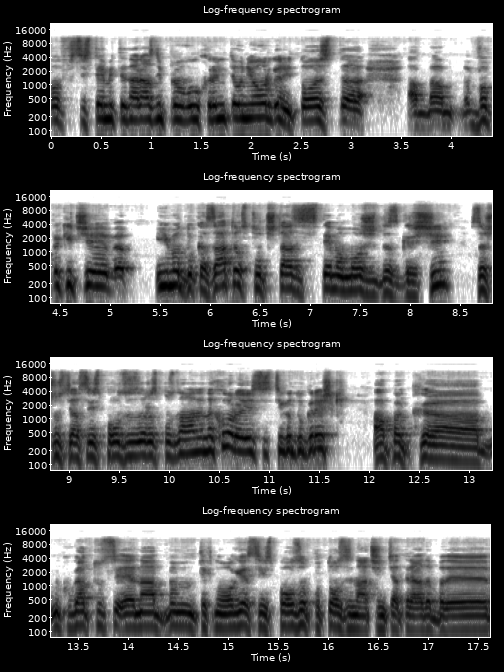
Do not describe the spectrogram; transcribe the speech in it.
в системите на разни правоохранителни органи. Тоест, въпреки, че има доказателство, че тази система може да сгреши, всъщност тя се използва за разпознаване на хора и се стига до грешки. А пък, а, когато една технология се използва по този начин, тя трябва да бъде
